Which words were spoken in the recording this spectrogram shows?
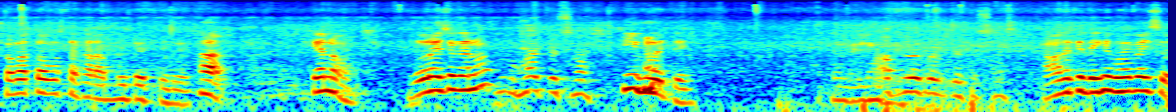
সবার তো অবস্থা খারাপ বুটের স্যার। কেন? দৌড়াইছো কেন? হয়তো স্যার। কি স্যার আমাদেরকে দেখে ভয় পাইছো?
